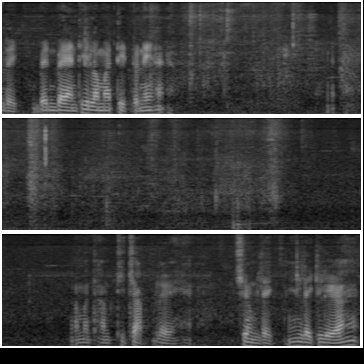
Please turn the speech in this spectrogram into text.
เหล็กแบนๆที่เรามาติดตัวนี้ฮะเรามาทำที่จับเลยฮะเชื่อมเหล็กนี่เหล็กเหลือฮะ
